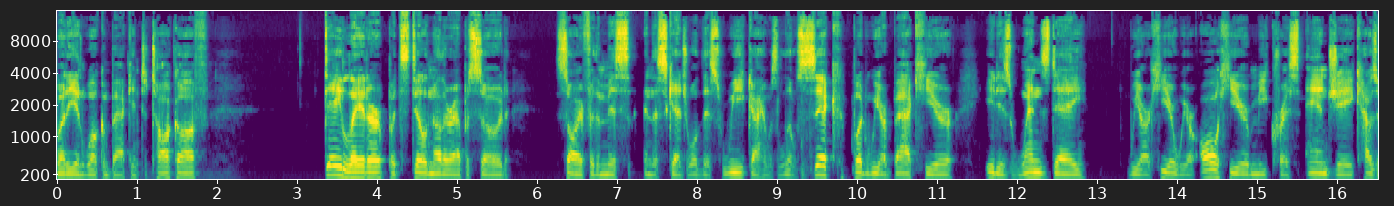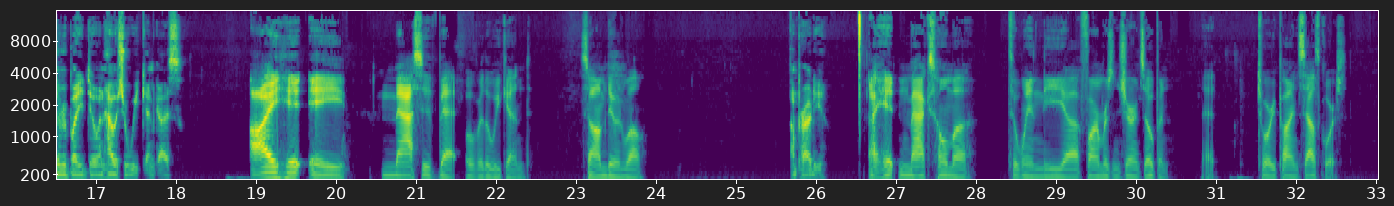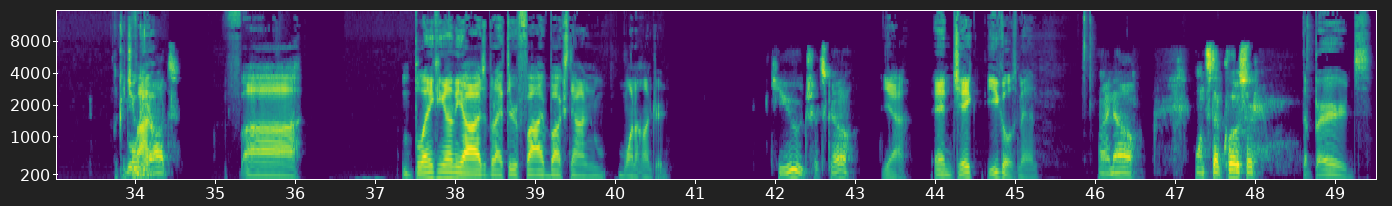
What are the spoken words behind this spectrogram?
Everybody, and welcome back into Talk Off. Day later, but still another episode. Sorry for the miss in the schedule this week. I was a little sick, but we are back here. It is Wednesday. We are here. We are all here. Me, Chris, and Jake. How's everybody doing? How was your weekend, guys? I hit a massive bet over the weekend, so I'm doing well. I'm proud of you. I hit Max Homa to win the uh, Farmers Insurance Open at Torrey Pine South Course. Look at What you. the odds? Uh, blanking on the odds, but I threw five bucks down and won a hundred. Huge. Let's go. Yeah, and Jake Eagles, man, I know. One step closer. the birds.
